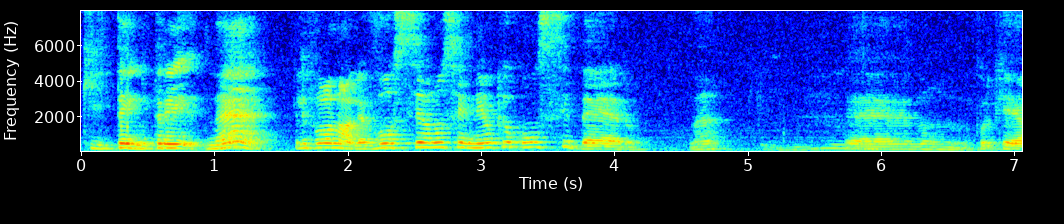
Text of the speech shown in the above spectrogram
Que tenho três, né? Ele falou, olha, você eu não sei nem o que eu considero, né? É, não, porque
